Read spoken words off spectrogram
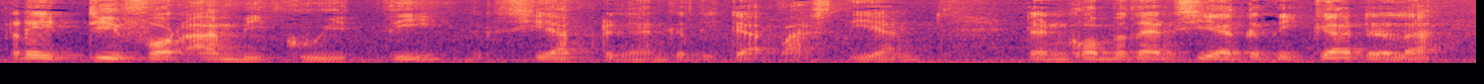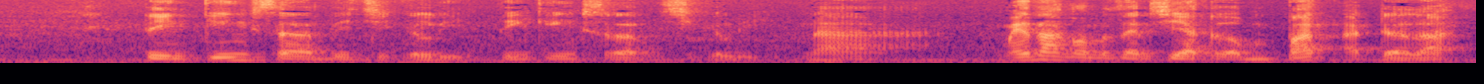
ready for ambiguity, siap dengan ketidakpastian, dan kompetensi yang ketiga adalah thinking strategically, thinking strategically. Nah, meta kompetensi yang keempat adalah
